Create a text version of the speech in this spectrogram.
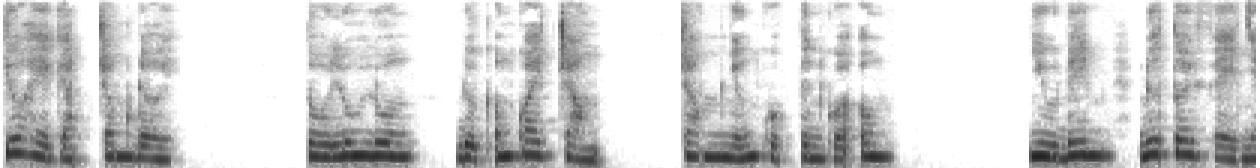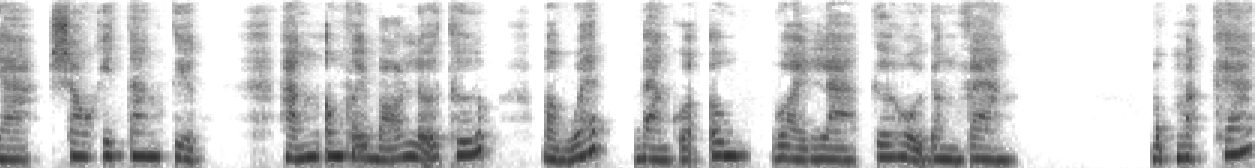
chưa hề gặp trong đời. Tôi luôn luôn được ông quan trọng trong những cuộc tình của ông. Nhiều đêm đưa tôi về nhà sau khi tan tiệc, hẳn ông phải bỏ lỡ thứ mà web bàn của ông gọi là cơ hội bằng vàng. Một mặt khác,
